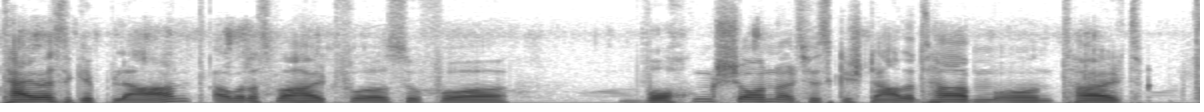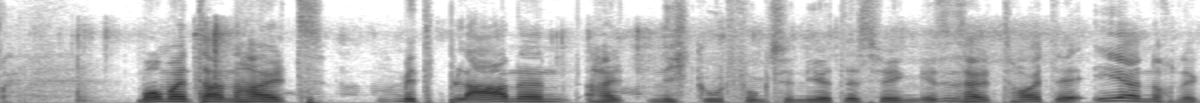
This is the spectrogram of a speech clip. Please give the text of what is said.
teilweise geplant, aber das war halt vor so vor Wochen schon, als wir es gestartet haben und halt momentan halt mit Planen halt nicht gut funktioniert. Deswegen ist es halt heute eher noch eine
